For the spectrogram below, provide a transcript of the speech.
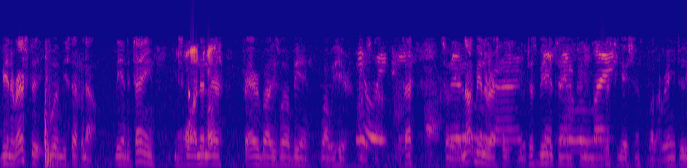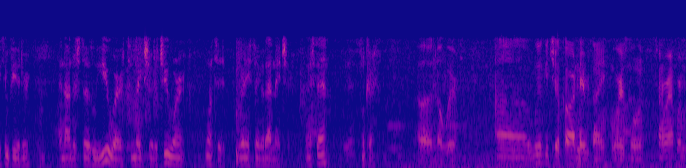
being arrested, you wouldn't be stepping out. Being detained, you're just going in there for everybody's well-being while we're here. on Okay? So you're not being arrested, you're just being detained pending my investigation while I ran you through the computer and understood who you were to make sure that you weren't wanted or anything of that nature. Understand? Okay. Uh, nowhere. Uh, we'll get you a card and everything. Where it's going. Turn around for me.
